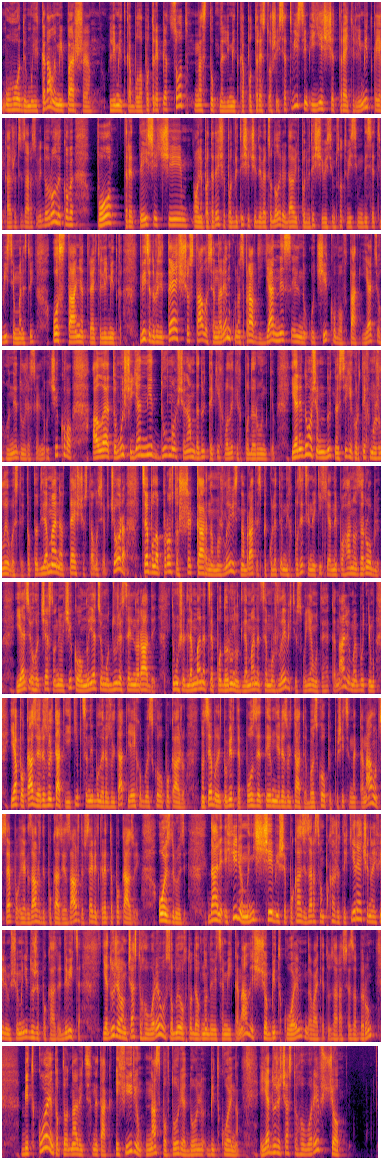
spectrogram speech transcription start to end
угоди моїх каналів. Мій перша лімітка була по 3500, наступна лімітка по 368, і є ще третя лімітка, я кажу, це зараз у відеороликове, по 3000, о, не по 3000, по 2900 доларів, навіть по 2888. У мене стоїть остання третя лімітка. Дивіться, друзі, те, що сталося на ринку, насправді я не сильно очікував. Так, я цього не дуже сильно очікував, але тому що я не думав, що нам дадуть таких великих подарунків. Я не думав, що нам дадуть настільки крутих можливостей. Тобто для мене те, що сталося вчора, це була просто шикарна можливість набрати спекулятивних позицій, на яких я непогано зароблю. Я цього чесно не очікував, але я цьому дуже сильно радий. Тому що для мене це подарунок, для мене це можливість у своєму ТГ-каналі в майбутньому. Я показую результати. Які б це не були результати, я їх обов'язково покажу. Но це будуть, повірте, позитивні результати. Обов'язково підпишіться на канал, все як завжди показую. Я завжди все відкрито показую. Ось, друзі. Далі ефіріум мені ще більше показує. Зараз вам покажу такі речі на ефіріум, що мені дуже показують. Дивіться, я дуже вам часто говорив, особливо хто давно дивиться мій канал, що біткоін, давайте я тут зараз все заберу. Біткоін, тобто навіть не так, ефіріум нас повторює долю біткоїна. І я дуже часто говорив, що.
